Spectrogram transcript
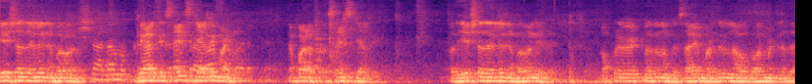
ಏಷ್ಯಾದಲ್ಲೇ number one gallery science gallery ಮಾಡಿ. ಹೆಬ್ಬಾಳ ಸೈನ್ಸ್ ಗ್ಯಾಲರಿ ಅದು ಏಷ್ಯಾದಲ್ಲೇ ನಂಬರ್ ಒನ್ ಇದೆ. ನಾವು ಪ್ರೈವೇಟ್ನವರು ನಮಗೆ ಸಹಾಯ ಮಾಡಿದ್ರು. ನಾವು ಗೌರ್ಮೆಂಟ್ನಿಂದ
